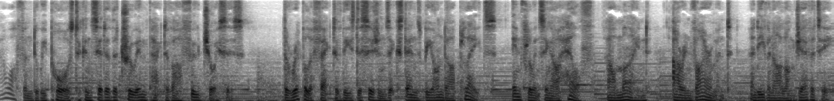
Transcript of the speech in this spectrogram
How often do we pause to consider the true impact of our food choices? The ripple effect of these decisions extends beyond our plates, influencing our health, our mind, our environment, and even our longevity.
